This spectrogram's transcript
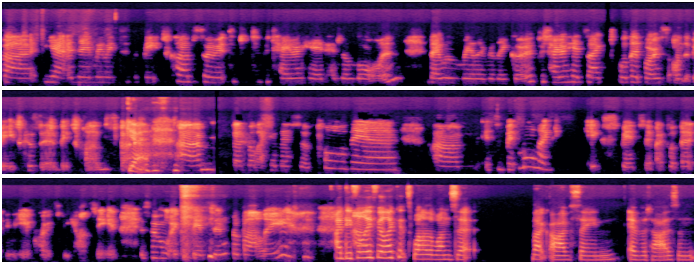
but yeah, and then we went to the beach club, so we went to, to Potato Head and the Lawn. They were really, really good. Potato Head's like, well, they're both on the beach because they're beach clubs, but yeah. um, they've got like a massive pool there. Um, it's a bit more like expensive. I put that in air quotes if you can't see it. It's a bit more expensive for Bali. I definitely um, feel like it's one of the ones that like I've seen advertised and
